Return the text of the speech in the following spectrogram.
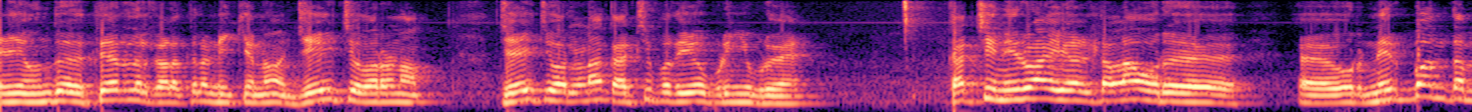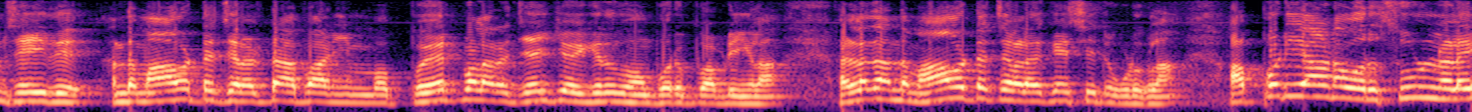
நீ வந்து தேர்தல் காலத்தில் நிற்கணும் ஜெயிச்சு வரணும். ஜெயிச்சு வரலன்னா கட்சி பதவியை பிடிங்கிவிடுவேன் கட்சி நிர்வாகிகள்கிட்டலாம் ஒரு ஒரு நிர்பந்தம் செய்து அந்த மாவட்ட செயலர்கிட்ட அப்பா நீ வேட்பாளரை ஜெயிக்க வைக்கிறது உன் பொறுப்பு அப்படிங்களாம் அல்லது அந்த மாவட்ட செயலருக்கே சீட்டு கொடுக்கலாம். அப்படியான ஒரு சூழ்நிலை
